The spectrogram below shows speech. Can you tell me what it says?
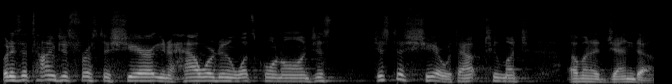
But it's a time just for us to share, you know, how we're doing, what's going on, just, just to share without too much of an agenda.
